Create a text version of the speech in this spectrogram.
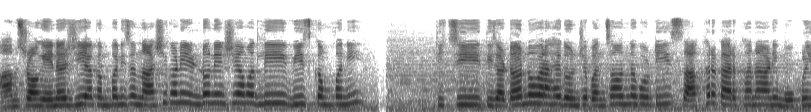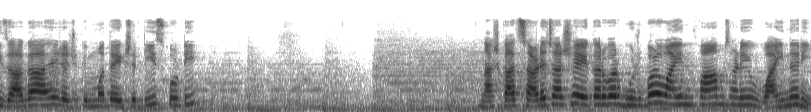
आर्मस्ट्रॉंग एनर्जी या कंपनीचं नाशिक आणि इंडोनेशियामधली वीज कंपनी तिची तिचा टर्नओव्हर आहे दोनशे पंचावन्न कोटी साखर कारखाना आणि मोकळी जागा आहे ज्याची किंमत आहे एकशे तीस कोटी. नाशकात साडेचारशे एकरवर भुजबळ वाईन फार्म्स आणि वायनरी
